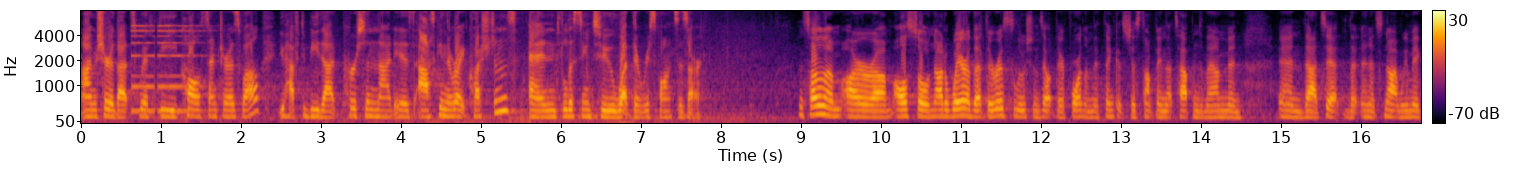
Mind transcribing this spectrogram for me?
I'm sure that's with the call center as well. You have to be that person that is asking the right questions and listening to what their responses are. And some of them are um, also not aware that there is solutions out there for them. They think it's just something that's happened to them and, and that's it. And it's not. We, make,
